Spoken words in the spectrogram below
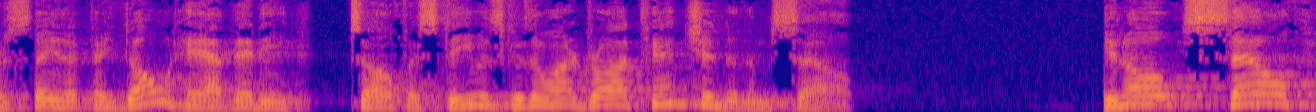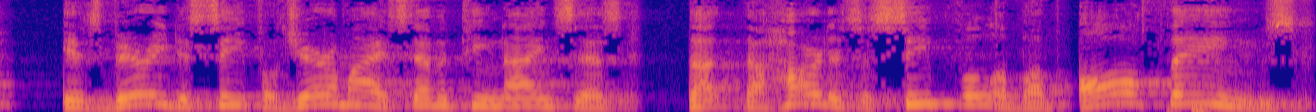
or say that they don't have any self esteem is because they want to draw attention to themselves. You know, self is very deceitful. Jeremiah 17 9 says, that the heart is deceitful above all things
